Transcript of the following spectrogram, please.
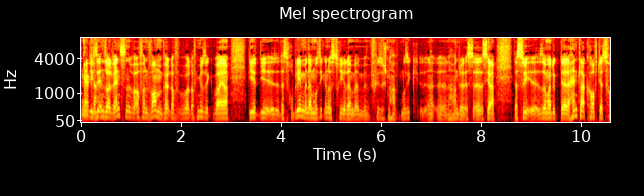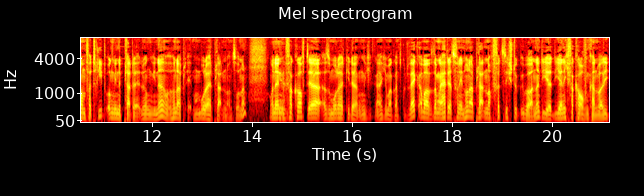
Ja, diese klar. Insolvenzen auch von WOM, World of, World of Music, war ja die, die, das Problem in der Musikindustrie oder im, physischen ha Musikhandel ist, äh, ist ja, dass du, äh, sag mal, der Händler kauft jetzt vom Vertrieb irgendwie eine Platte, irgendwie, ne, 100 Motorhead-Platten und so, ne? Und dann verkauft er, also Motorhead geht ja eigentlich, immer ganz gut weg, aber sag mal, er hat jetzt von den 100 Platten noch 40 Stück über, ne, die er, die er nicht verkaufen kann, weil die,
